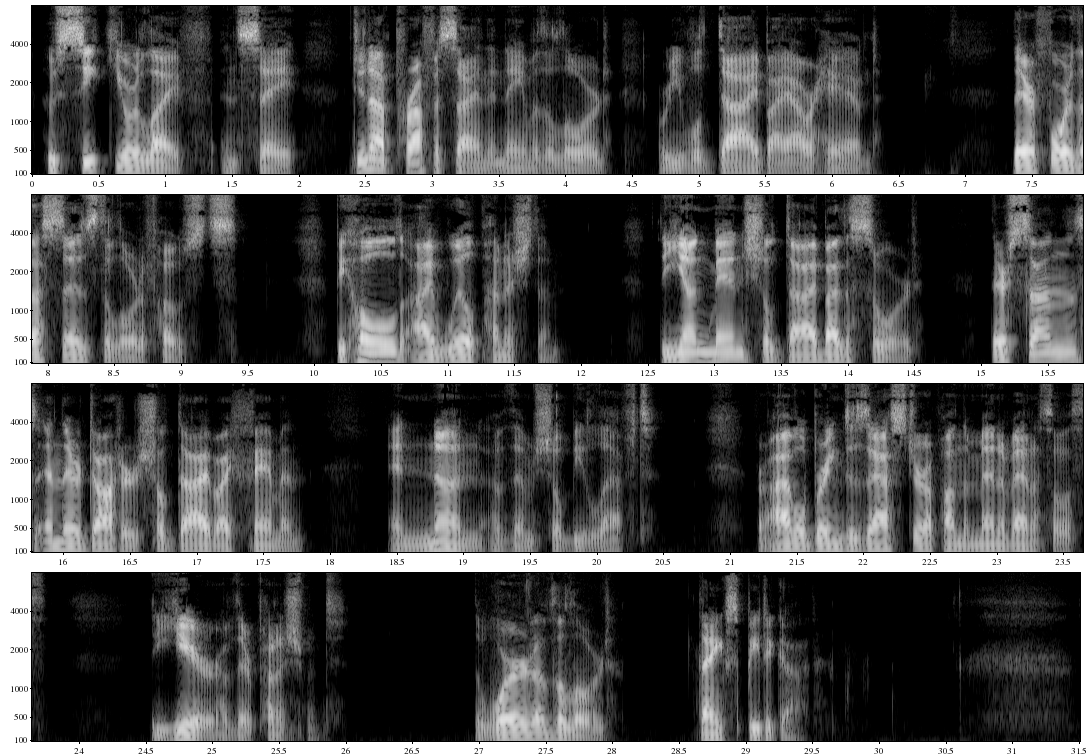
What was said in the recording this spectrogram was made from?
who seek your life, and say, Do not prophesy in the name of the Lord, or you will die by our hand. Therefore, thus says the Lord of hosts Behold, I will punish them. The young men shall die by the sword, their sons and their daughters shall die by famine, and none of them shall be left. For I will bring disaster upon the men of Anathoth, the year of their punishment. The word of the Lord. Thanks be to God.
